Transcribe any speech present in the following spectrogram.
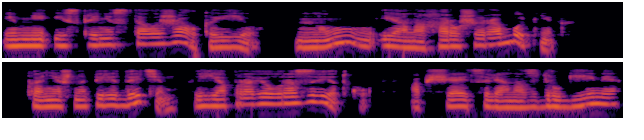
и мне искренне стало жалко ее. Ну, и она хороший работник. Конечно, перед этим я провел разведку, общается ли она с другими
